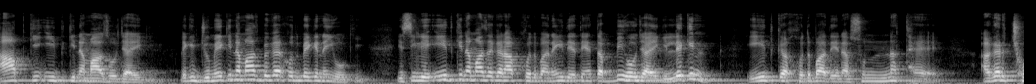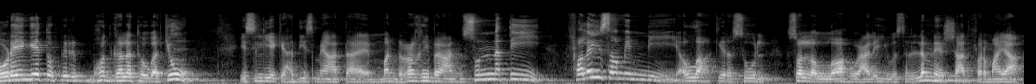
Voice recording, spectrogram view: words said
आपकी ईद की नमाज़ हो जाएगी, लेकिन जुमे की नमाज़ बगैर खुतबे के नहीं होगी, इसीलिए ईद की नमाज़ अगर आप खुतबा नहीं देते हैं, तब भी हो जाएगी, लेकिन ईद का खुतबा देना सुन्नत है, अगर छोड़ेंगे तो फिर बहुत गलत होगा, क्यों? इसलिए कि हदीस में आता है, मन रगिब अन सुन्नती फलई समिन्नी अल्लाह के रसूल सल्लल्लाहु अलैहि वसल्लम ने इरशाद फरमाया,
